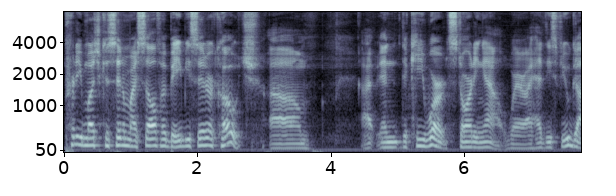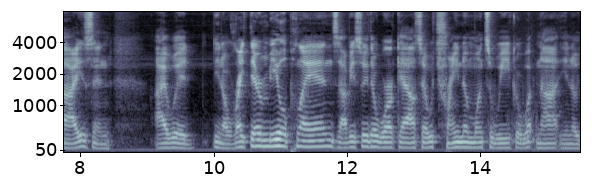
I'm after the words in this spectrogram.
pretty much consider myself a babysitter coach. Um, I, and the key word starting out, where I had these few guys and I would you know, write their meal plans, obviously their workouts. I would train them once a week or whatnot, you know,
